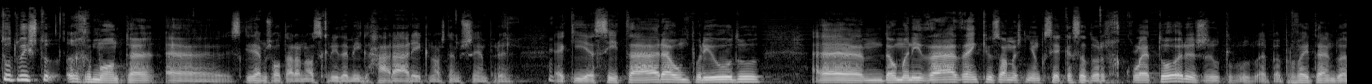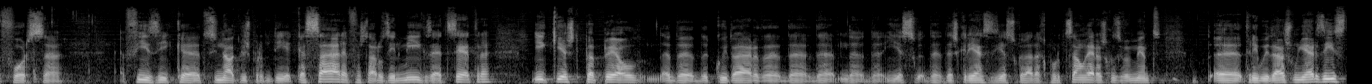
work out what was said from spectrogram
Tudo isto remonta, se quisermos voltar ao nosso querido amigo Harari, que nós estamos sempre aqui a citar, a um período uh, da humanidade em que os homens tinham que ser caçadores-recoletores, aproveitando a força física adicional que lhes permitia caçar, afastar os inimigos, etc. E que este papel de, de cuidar de, de, das crianças e assegurar a reprodução era exclusivamente uh, atribuído às mulheres e isso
